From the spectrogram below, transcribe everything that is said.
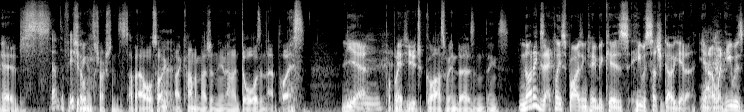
Yeah, just Sounds official. giving instructions and stuff. Also, Yeah. I, I can't imagine the amount of doors in that place. Yeah. Mm. Probably huge glass windows and things. Not exactly surprising to me because he was such a go-getter. You know, when he was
